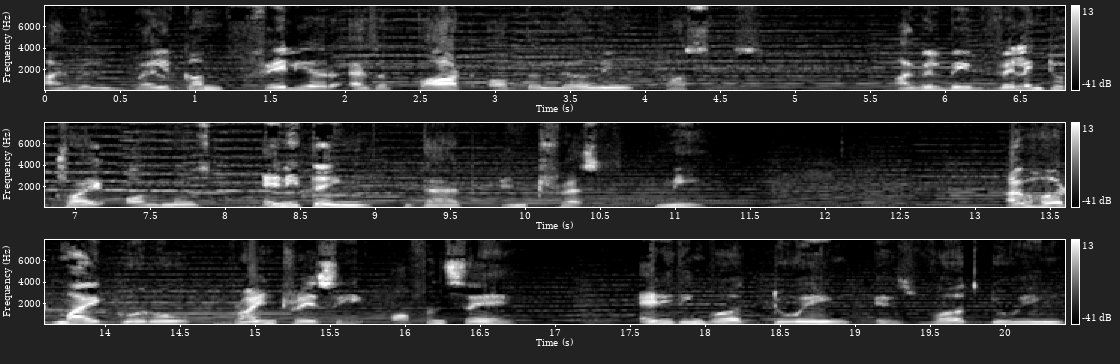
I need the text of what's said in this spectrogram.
I will welcome failure as a part of the learning process. I will be willing to try almost anything that interests me. I've heard my guru Brian Tracy often say, anything worth doing is worth doing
